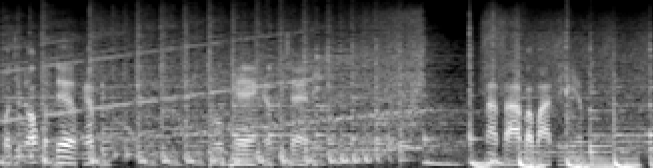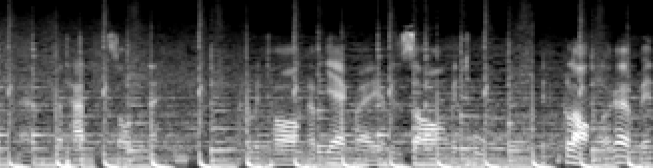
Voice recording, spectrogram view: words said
ฟอร์จูนออเหมือนเดิมครับ ตัวแพงครับแชร์นี้ หน้าตาประมาณนี้ครับประทัดส้มนะแล้วก็เป็นทองครับ แยกไปเป็นซอง เป็นถุง เป็นกล่อง แล้วก็เป็น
